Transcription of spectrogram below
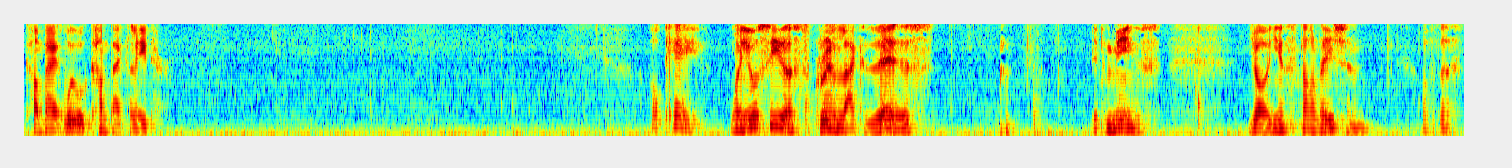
come back we will come back later. Okay when you see a screen like this it means your installation of this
